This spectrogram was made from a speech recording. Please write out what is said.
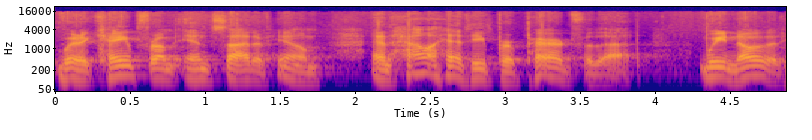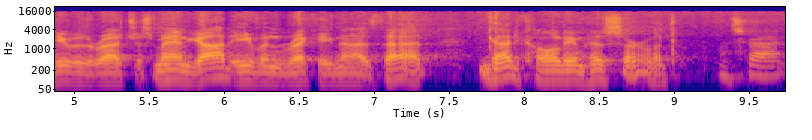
Where it came from inside of him, and how had he prepared for that? We know that he was a righteous man. God even recognized that. God called him his servant. That's right.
